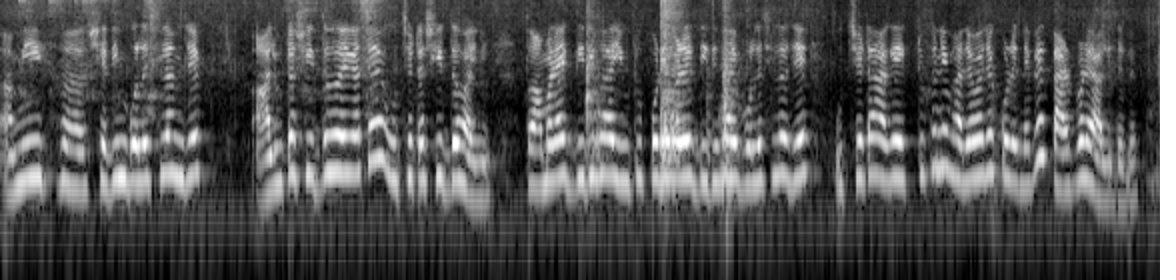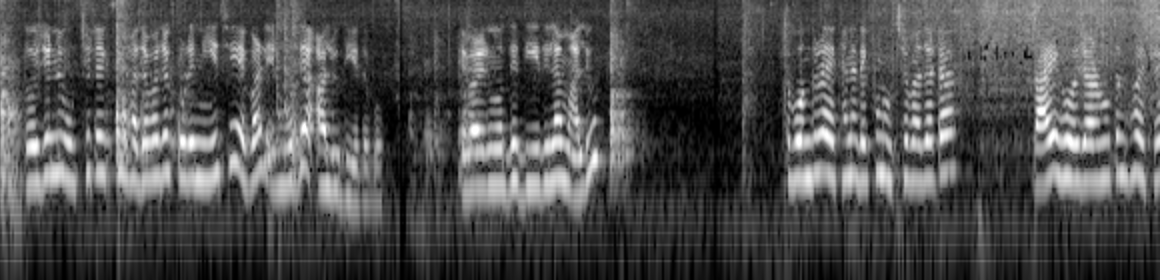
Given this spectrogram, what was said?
আমি সেদিন বলেছিলাম যে আলুটা সিদ্ধ হয়ে গেছে উচ্ছেটা সিদ্ধ হয়নি। তো আমার এক দিদিভাই, ইউটিউব পরিবারের দিদিভাই বলেছিল যে উচ্ছেটা আগে একটুখানি ভাজা ভাজা করে নেবে, তারপরে আলু দেবে। তো ওই জন্য উচ্ছেটা একটু ভাজা ভাজা করে নিয়েছি, এবার এর মধ্যে আলু দিয়ে দেবো। এবার এর মধ্যে দিয়ে দিলাম আলু। তো বন্ধুরা, এখানে দেখুন উচ্ছে ভাজাটা প্রায় হয়ে যাওয়ার মতন হয়েছে।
